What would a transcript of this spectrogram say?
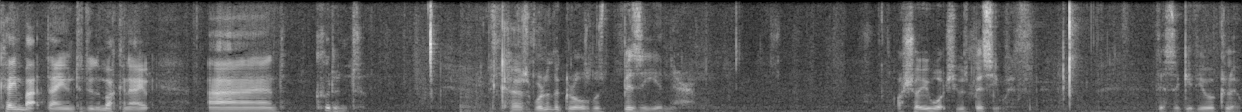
Came back down to do the mucking out and couldn't because one of the girls was busy in there. I'll show you what she was busy with. This will give you a clue.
